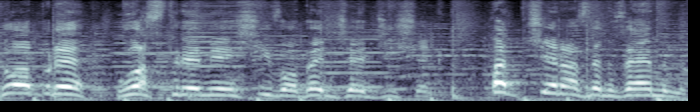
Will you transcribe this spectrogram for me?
Dobre, ostre mięsiwo będzie dzisiaj. Chodźcie razem ze mną.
